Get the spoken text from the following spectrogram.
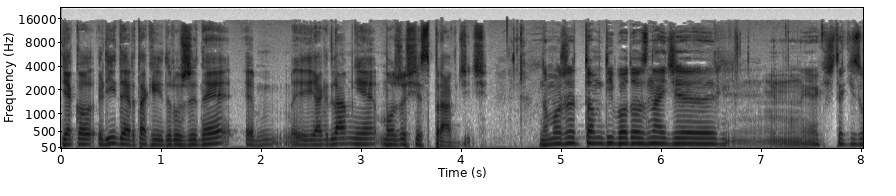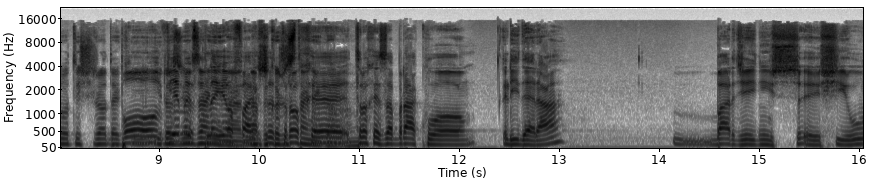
jako lider takiej drużyny, jak dla mnie, może się sprawdzić. No może Tom Thibodeau znajdzie mm, jakiś taki złoty środek Bo i, i wiemy w rozwiązanie na, na playoffach, że trochę, go. no. trochę zabrakło lidera, bardziej niż y, sił,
